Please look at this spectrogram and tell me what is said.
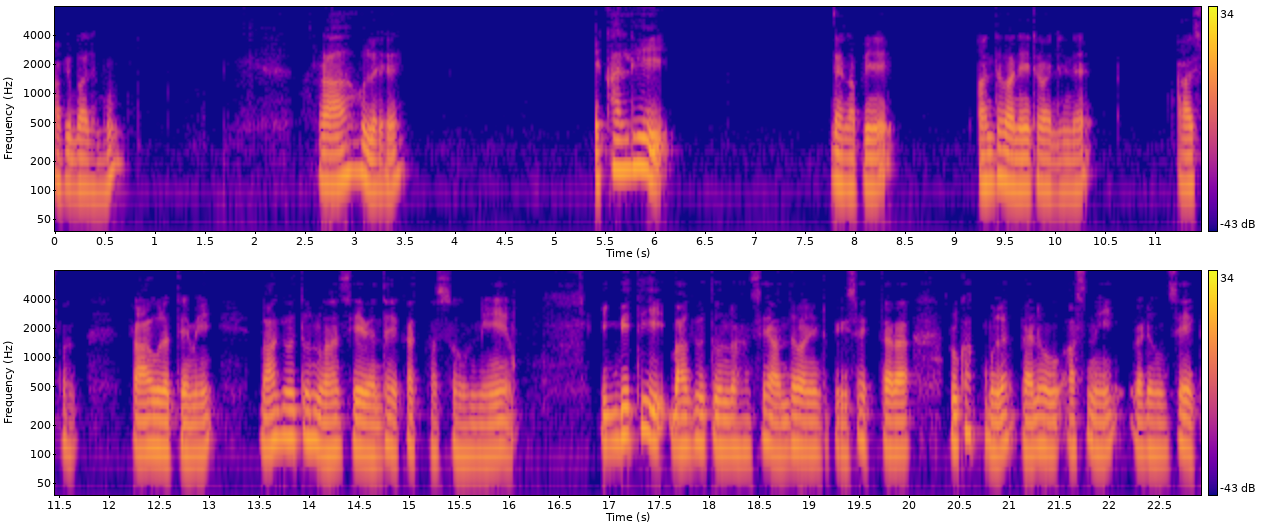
අපි බලමු. රාහුලය එකල්හි දැන් අපේ අන්දවනේට වඩින ආස්මත් රාහුල තෙමේ භාග්‍යවතුන් වහන්සේ වැඳ එකත් පස්ස වුණේ ඉක්බිති භාග්‍යවතුන් වහන්සේ අන්දවනේට පිවිස එක්තරා රුකක් මුල පැන වූ අස්නේ වැඩවුන්සේක.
